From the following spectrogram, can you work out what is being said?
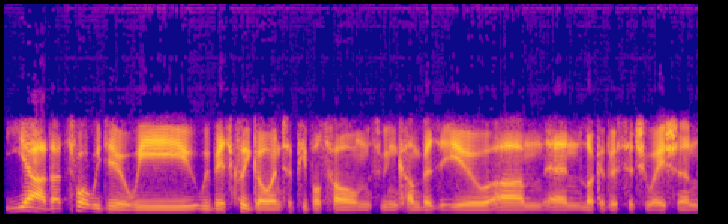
Yeah, that's what we do. We we basically go into people's homes. We can come visit you um, and look at their situation,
